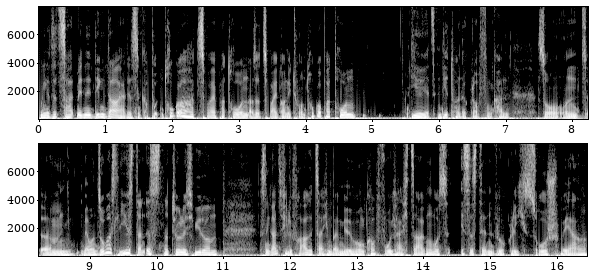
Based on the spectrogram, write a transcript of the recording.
Und jetzt sitzt er halt mit dem Ding da. Er hat jetzt einen kaputten Drucker, hat zwei Patronen, also zwei Garnituren Druckerpatronen, die er jetzt in die Tonne klopfen kann. So, und ähm, wenn man sowas liest, dann ist es natürlich wieder, es sind ganz viele Fragezeichen bei mir über den Kopf, wo ich echt sagen muss, ist es denn wirklich so schwer,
